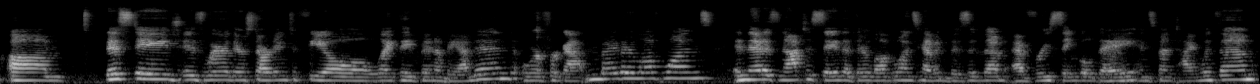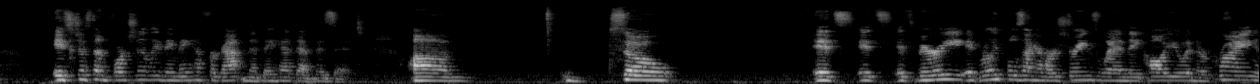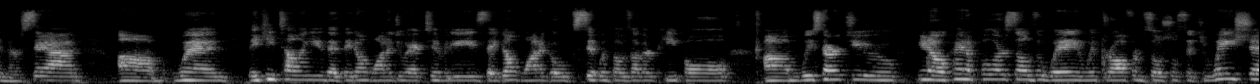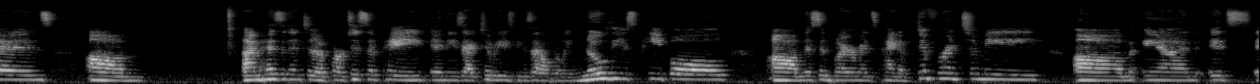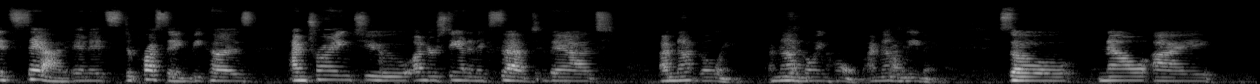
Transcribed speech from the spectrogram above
Um, this stage is where they're starting to feel like they've been abandoned or forgotten by their loved ones. And that is not to say that their loved ones haven't visited them every single day and spent time with them. It's just unfortunately they may have forgotten that they had that visit. Um, so it's it's it's very it really pulls on your heartstrings when they call you and they're crying and they're sad um, when they keep telling you that they don't want to do activities they don't want to go sit with those other people um, we start to you know kind of pull ourselves away and withdraw from social situations. Um, i'm hesitant to participate in these activities because i don't really know these people. Um, this environment's kind of different to me. Um, and it's it's sad and it's depressing because I'm trying to understand and accept that I'm not going. I'm not Yeah. going home. I'm not Right. leaving. So now I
